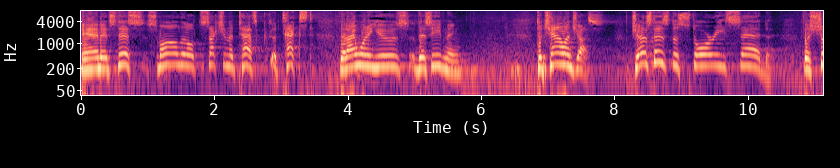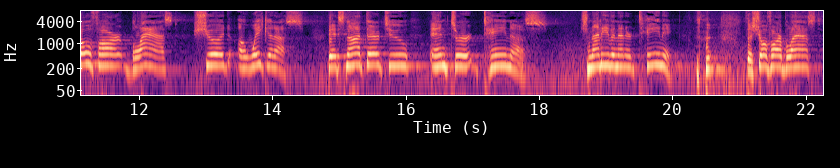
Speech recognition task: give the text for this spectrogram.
And it's this small little section of text, uh, text that I want to use this evening to challenge us. Just as the story said, the shofar blast should awaken us. It's not there to entertain us. It's not even entertaining. the shofar blast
